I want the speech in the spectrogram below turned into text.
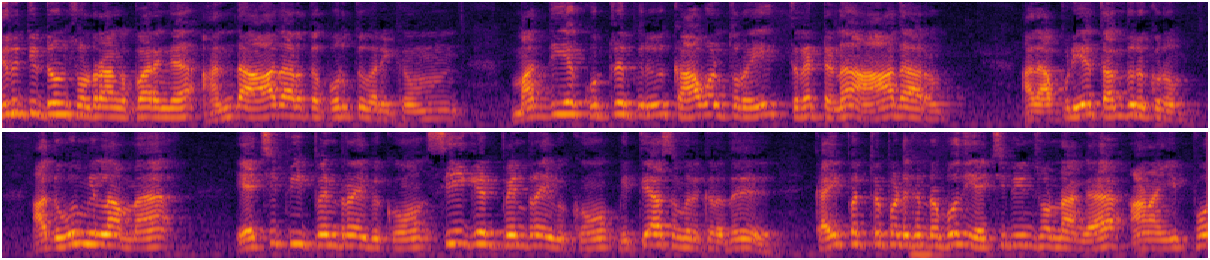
திருத்திட்டோம்னு சொல்கிறாங்க பாருங்க. அந்த ஆதாரத்தை பொறுத்த வரைக்கும் மத்திய குற்றப்பிரிவு காவல்துறை திரட்டின ஆதாரம். அதை அப்படியே தந்திருக்கிறோம். அதுவும் இல்லாமல் ஹெச்பி பென் டிரைவுக்கும் சீகேட் பென் டிரைவுக்கும் வித்தியாசம் இருக்கிறது. கைப்பற்றப்படுகின்ற போது ஹெச்பின்னு சொன்னாங்க. ஆனால் இப்போ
